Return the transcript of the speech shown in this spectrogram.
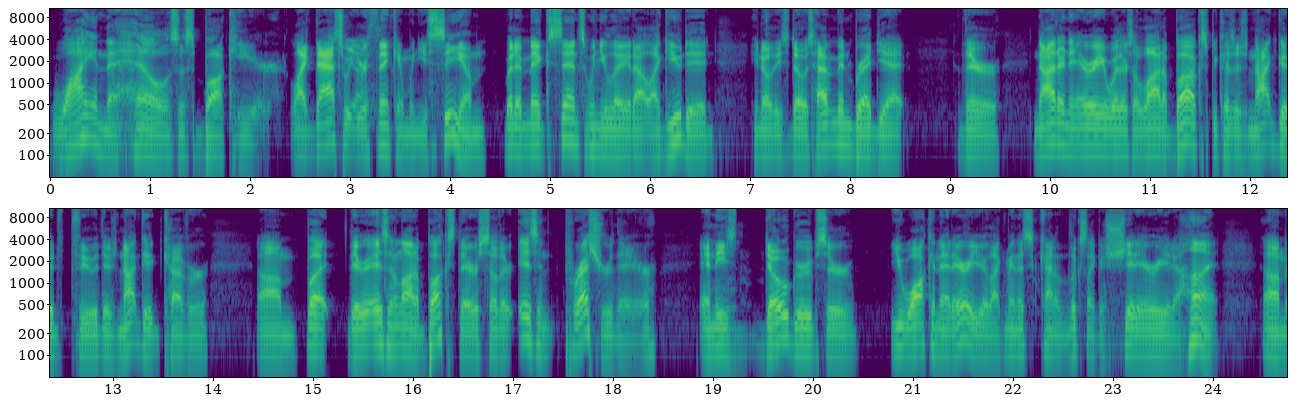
why in the hell is this buck here? Like that's what yeah. you're thinking when you see them. But it makes sense when you lay it out like you did. You know, these does haven't been bred yet. They're not in an area where there's a lot of bucks because there's not good food, there's not good cover. Um, but there isn't a lot of bucks there, so there isn't pressure there. And these doe groups are you walk in that area, you're like, man, this kind of looks like a shit area to hunt. Um,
